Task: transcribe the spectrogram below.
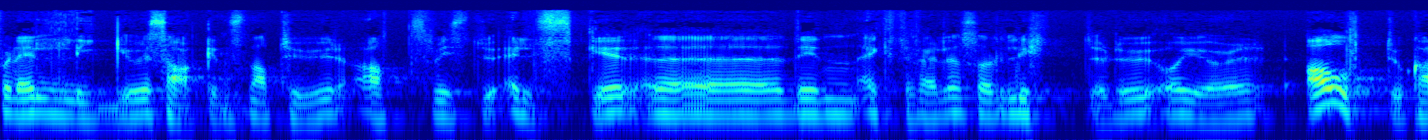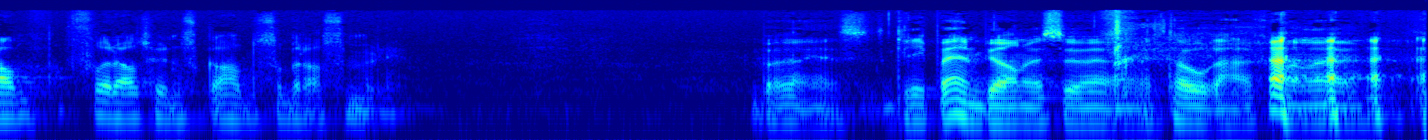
For det ligger jo i sakens natur at hvis du elsker eh, din ektefelle, så lytter du og gjør alt du kan for at hun skal ha det så bra som mulig. Bare gripe inn, Bjørn, hvis du vil ta ordet her. Men, eh,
